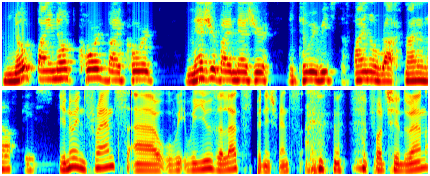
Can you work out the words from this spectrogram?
note by note, chord by chord, measure by measure until we reach the final Rachmaninoff piece. You know, in France, uh, we, we use a lot of punishments for children,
